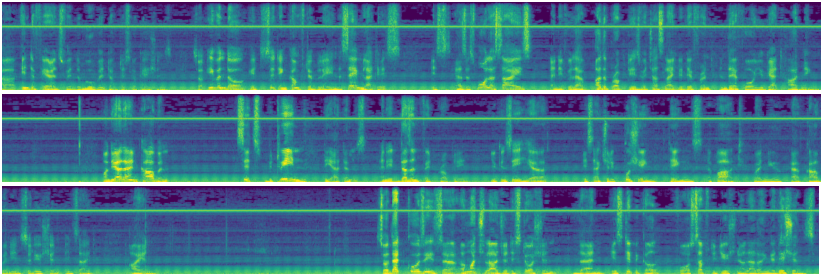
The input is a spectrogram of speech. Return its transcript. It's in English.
uh, interference with the movement of dislocations. So even though it's sitting comfortably in the same lattice it has a smaller size and it will have other properties which are slightly different and therefore you get hardening. On the other hand carbon sits between the atoms and it doesn't fit properly. You can see here it's actually pushing things apart when you have carbon in solution inside iron. So that causes uh, a much larger distortion than is typical for substitutional alloying additions.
